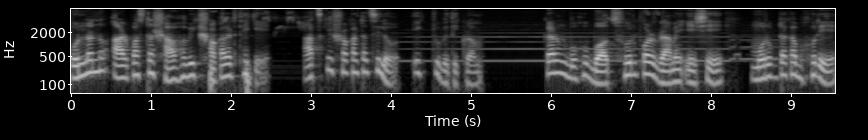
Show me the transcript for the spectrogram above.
অন্যান্য আর পাঁচটা স্বাভাবিক সকালের থেকে আজকের সকালটা ছিল একটু ব্যতিক্রম। কারণ বহু বছর পর গ্রামে এসে মোরগ ডাকা ভরে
